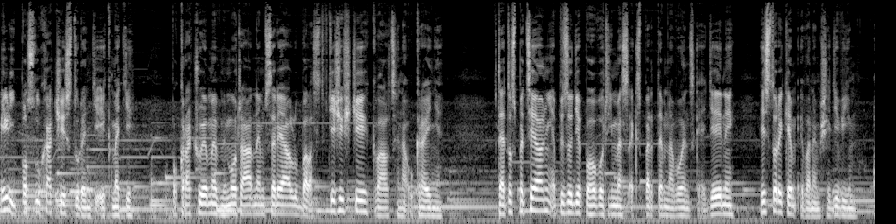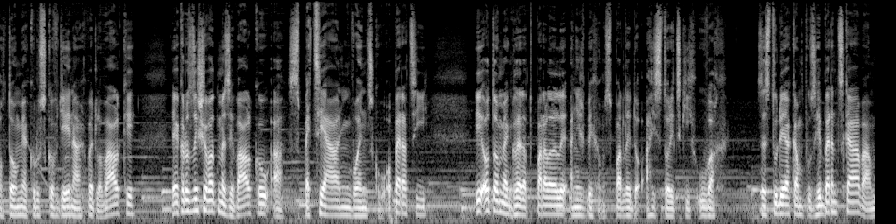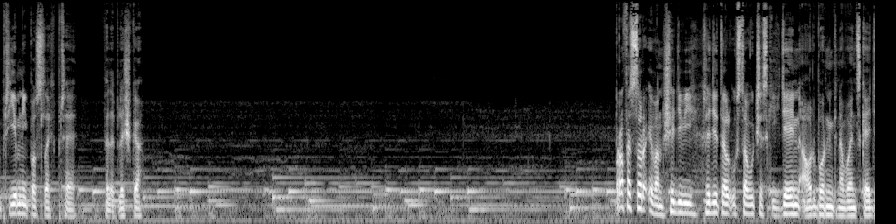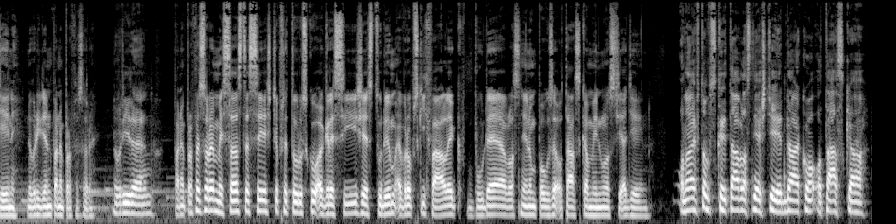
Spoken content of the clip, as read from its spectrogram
Milí posluchači, studenti i kmeti, pokračujeme v mimořádném seriálu Balast v těžišti k válce na Ukrajině. V této speciální epizodě pohovoříme s expertem na vojenské dějiny, historikem Ivanem Šedivým, o tom, jak Rusko v dějinách vedlo války, jak rozlišovat mezi válkou a speciální vojenskou operací, i o tom, jak hledat paralely, aniž bychom spadli do ahistorických úvah. Ze studia Campus Hybernská vám příjemný poslech přeje Filip Liška. Profesor Ivan Šedivý, ředitel Ústavu českých dějin a odborník na vojenské dějiny. Dobrý den, pane profesore. Dobrý den. Pane profesore, myslel jste si ještě před tou ruskou agresí, že studium evropských válek bude vlastně jenom pouze otázka minulosti a dějin? Ona je v tom skrytá vlastně ještě jedna jako otázka,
